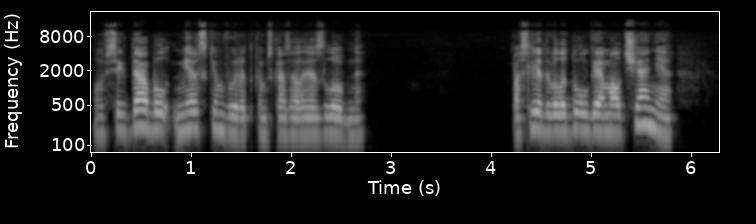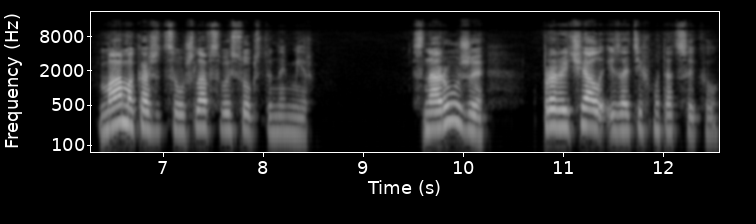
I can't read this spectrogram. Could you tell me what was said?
Он всегда был мерзким выродком, сказала я злобно. Последовало долгое молчание. Мама, кажется, ушла в свой собственный мир. Снаружи прорычал и затих мотоцикл.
